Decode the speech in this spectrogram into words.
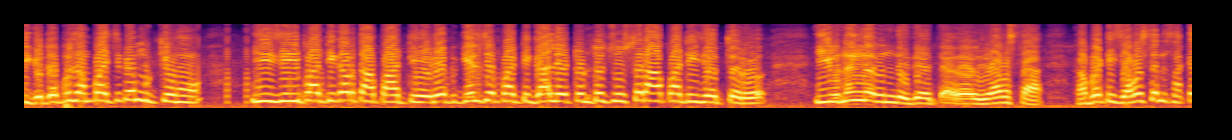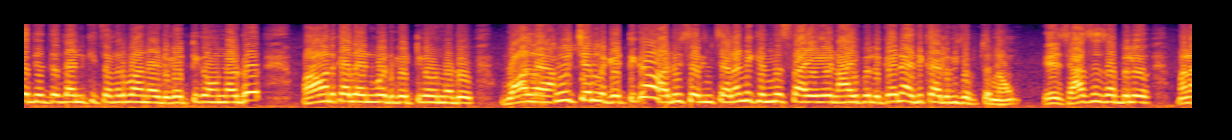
ఇక డబ్బు సంపాదించడమే ముఖ్యము. ఈ ఈ పార్టీ కాబట్టి ఆ పార్టీ రేపు గెలిచే పార్టీ గాలి ఎట్టుంటో చూస్తారు ఆ పార్టీ చెప్తారు ఈ విధంగా ఉంది వ్యవస్థ. కాబట్టి ఈ వ్యవస్థను చక్కదిద్దడానికి చంద్రబాబు నాయుడు గట్టిగా ఉన్నాడు పవన్ కళ్యాణ్ కూడా గట్టిగా ఉన్నాడు. వాళ్ళ సూచనలు గట్టిగా అనుసరించాలని కింద స్థాయి నాయకులకు కానీ అధికారులకు చెప్తున్నాం. ఈ శాసనసభ్యులు మన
